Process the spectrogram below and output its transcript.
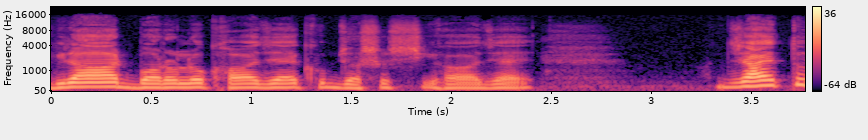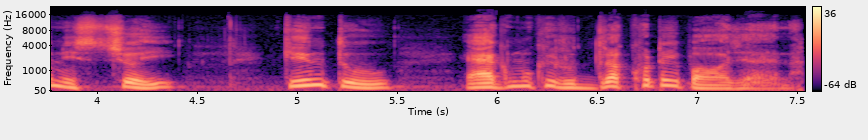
বিরাট বড়লোক হওয়া যায় খুব যশস্বী হওয়া যায়। যায় তো নিশ্চয়ই কিন্তু একমুখী রুদ্রাক্ষটাই পাওয়া যায় না।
